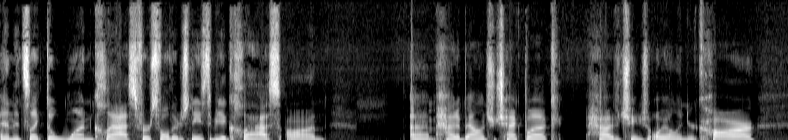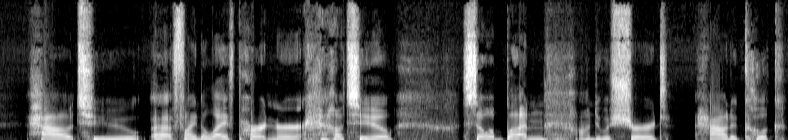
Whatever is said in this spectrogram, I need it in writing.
And it's like the one class, first of all, there just needs to be a class on um, how to balance your checkbook, how to change the oil in your car, how to uh, find a life partner, how to sew a button onto a shirt, how to cook.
